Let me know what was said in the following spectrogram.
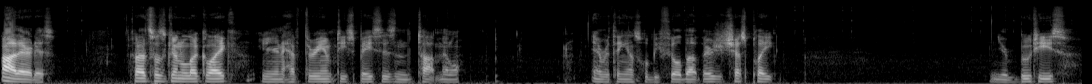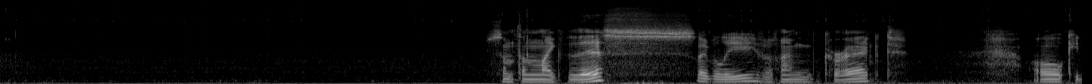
ah, there it is. So that's what it's going to look like. You're going to have three empty spaces in the top middle. Everything else will be filled up. There's your chest plate. Your booties. Something like this. I believe, if I'm correct. Okay.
